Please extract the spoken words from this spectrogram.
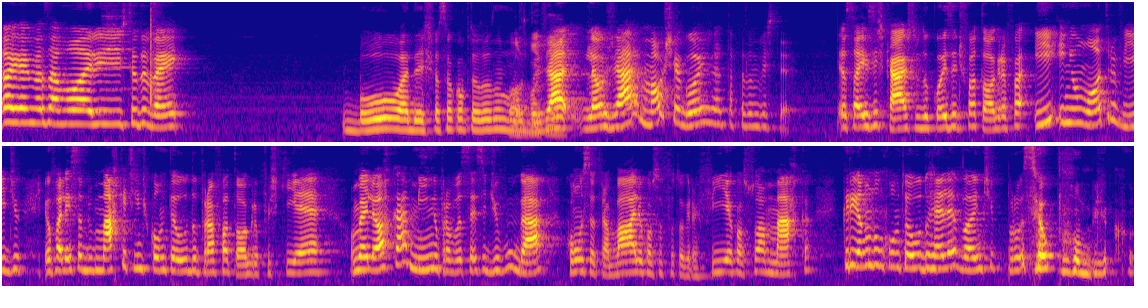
Oi, oi, meus amores, tudo bem? Boa, deixou seu computador no mudo. pode Já, Léo já mal chegou e já tá fazendo besteira. Eu sou a Isis Castro, do Coisa de Fotógrafa, e em um outro vídeo eu falei sobre marketing de conteúdo para fotógrafos, que é o melhor caminho para você se divulgar com o seu trabalho, com a sua fotografia, com a sua marca, criando um conteúdo relevante para o seu público.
